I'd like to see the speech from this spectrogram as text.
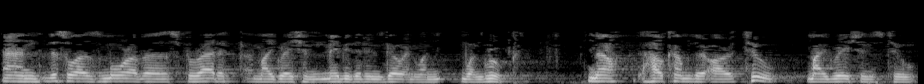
And this was more of a sporadic migration. Maybe they didn't go in one, one group. Now, how come there are two migrations to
